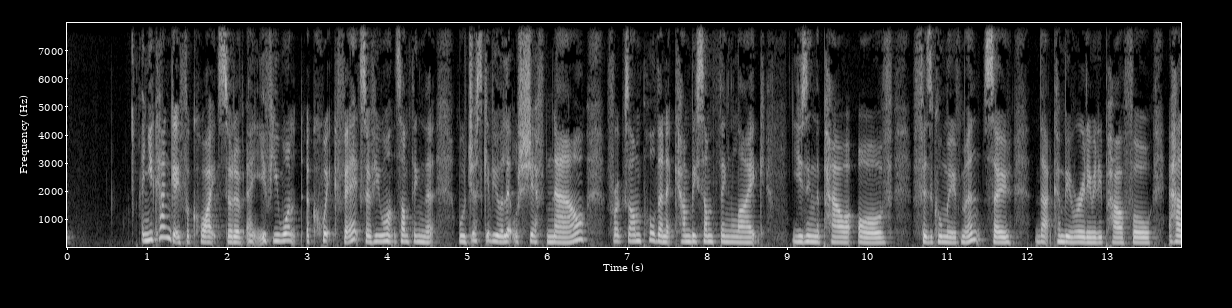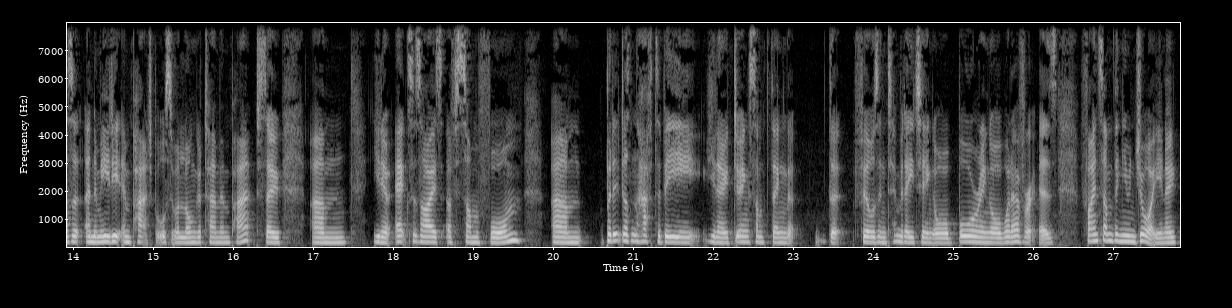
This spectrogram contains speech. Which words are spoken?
and you can go for quite sort of, if you want a quick fix, so if you want something that will just give you a little shift now, for example, then it can be something like using the power of physical movement. So that can be really, really powerful. It has a, an immediate impact, but also a longer term impact. So, um, you know, exercise of some form. Um, but it doesn't have to be, you know, doing something that that feels intimidating or boring or whatever it is. Find something you enjoy. You know,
